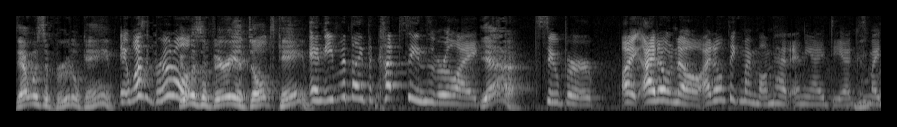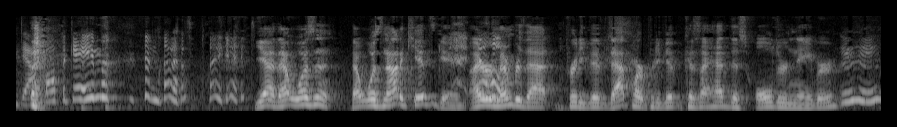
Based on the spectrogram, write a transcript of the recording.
That was a brutal game. it was brutal. It was a very adult game. and even like the cutscenes were like yeah. super. I, I don't know. I don't think my mom had any idea because my dad bought the game and let us play it. Yeah, that wasn't that was not a kid's game. I remember that pretty vivid. That part pretty vivid because I had this older neighbor. Mm-hmm.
